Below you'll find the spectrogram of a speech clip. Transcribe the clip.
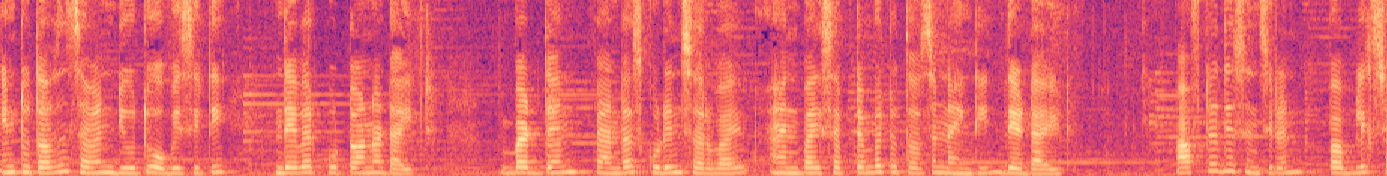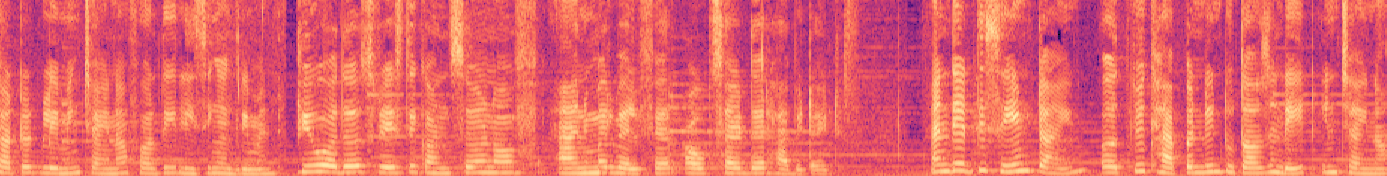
In 2007, due to obesity, they were put on a diet. But then pandas couldn't survive and by September 2019 they died. After this incident, public started blaming China for the leasing agreement. Few others raised the concern of animal welfare outside their habitat. And at the same time, earthquake happened in 2008 in China,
